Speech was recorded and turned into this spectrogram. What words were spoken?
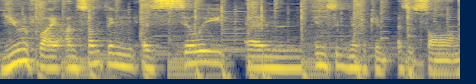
unify on something as silly and insignificant as a song,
